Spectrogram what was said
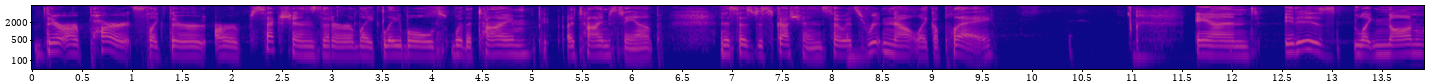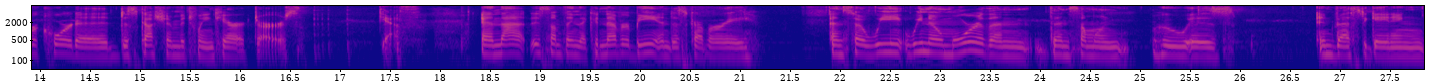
there are parts, like there are sections that are like labeled with a time, a time stamp, and it says discussion. So it's written out like a play. And it is like non recorded discussion between characters. Yes and that is something that could never be in discovery. And so we we know more than than someone who is investigating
